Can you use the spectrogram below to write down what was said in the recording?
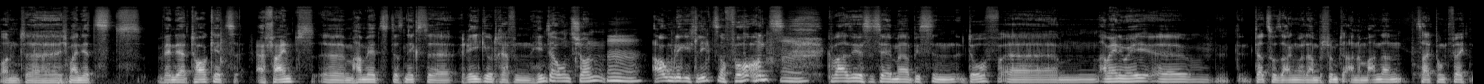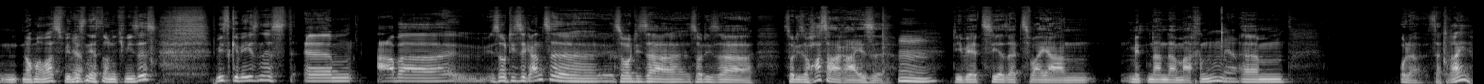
Und äh, ich meine jetzt, wenn der Talk jetzt erscheint, ähm, haben wir jetzt das nächste Regio-Treffen hinter uns schon. Augenblicklich liegt es noch vor uns. Quasi, es ist ja immer ein bisschen doof. Ähm, aber anyway, äh, dazu sagen wir dann bestimmt an einem anderen Zeitpunkt vielleicht nochmal was. Wir wissen jetzt noch nicht, wie es ist, wie es gewesen ist. Ähm, aber so diese ganze, so dieser, so dieser, so diese Hossa-Reise, die wir jetzt hier seit zwei Jahren miteinander machen, Ja. ähm, oder seit drei,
